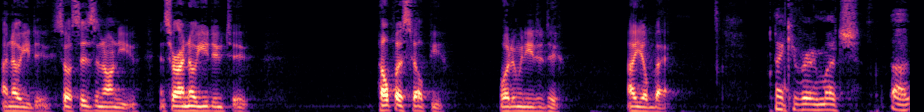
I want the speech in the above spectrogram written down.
I know you do. So this isn't on you. And sir, I know you do too. Help us help you. What do we need to do? I yield back. Thank you very much. Uh,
